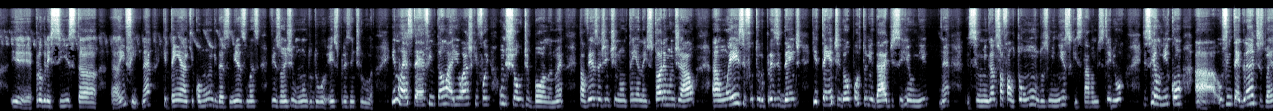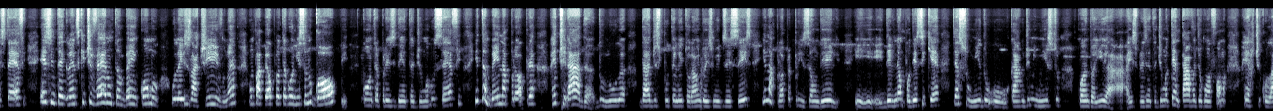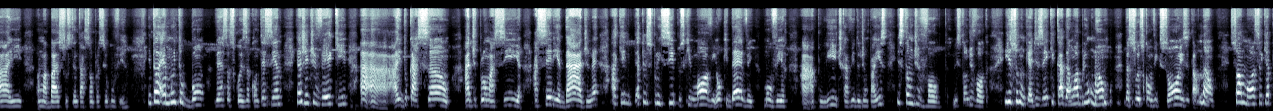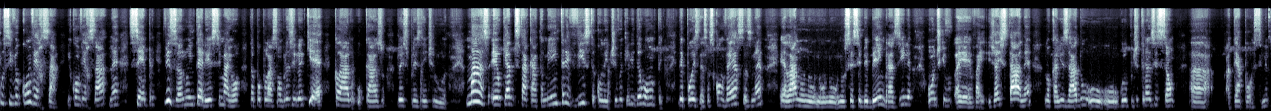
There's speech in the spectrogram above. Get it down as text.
progressista, ah, enfim, né, que tenha, que comungue das mesmas visões de mundo do ex-presidente Lula. E no STF, então, aí eu acho que foi um show de bola, não é? Talvez a gente não tenha na história mundial ah, um ex e futuro presidente que tenha tido a oportunidade de se reunir né? se não me engano, só faltou um dos ministros que estava no exterior, de se reunir com ah, os integrantes do STF, esses integrantes que tiveram também, como o legislativo, né, um papel protagonista no golpe contra a presidenta Dilma Rousseff e também na própria retirada do Lula da disputa eleitoral em 2016 e na própria prisão dele, e, e dele não poder sequer ter assumido o cargo de ministro quando aí a, a ex-presidenta Dilma tentava, de alguma forma, rearticular aí uma base de sustentação para seu governo. Então, é muito bom ver essas coisas acontecendo e a gente vê que a, a, a educação, a diplomacia, a seriedade, né? Aquele, aqueles princípios que movem ou que devem mover a, a política, a vida de um país, estão de volta estão de volta. Isso não quer dizer que cada um abriu mão das suas convicções e tal, não. Só mostra que é possível conversar e conversar né, sempre visando o interesse maior da população brasileira, que é, claro, o caso do ex-presidente Lula. Mas eu quero destacar também a entrevista coletiva que ele deu ontem, depois dessas conversas, né, é, lá no, no, no, no CCBB, em Brasília, onde que, é, vai, já está né, localizado o, o grupo de transição a, até a posse. Né?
